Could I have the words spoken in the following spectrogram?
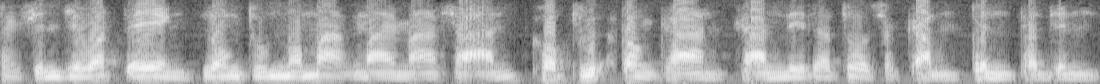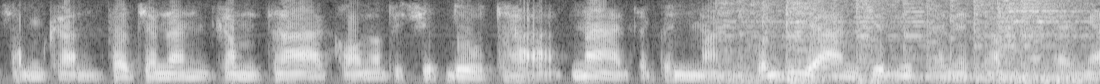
ทักษิณชินวัตรเองลงทุนมามากมายมหาศาลก็เพื่อต้องการการนิรโทษกรรมเป็นประเด็นสำคัญ เพราะฉะนั้นคำท้าของอภิสิทธิ์ดูท่าน่าจะเป็นหมันสนธิยานชื่อนิทานในธรรมรายงาน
